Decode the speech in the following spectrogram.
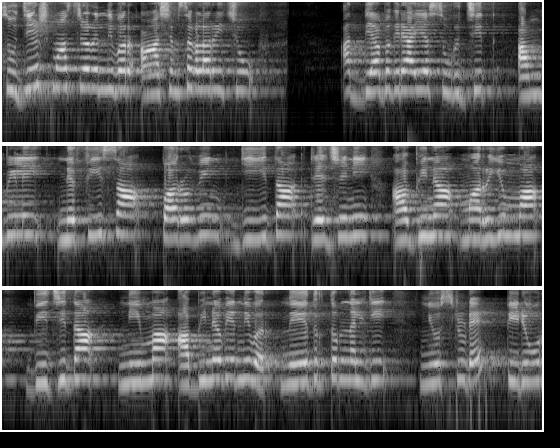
സുജേഷ് മാസ്റ്റർ എന്നിവർ ആശംസകൾ അറിയിച്ചു. അധ്യാപകരായ സുർജിത്ത് അമ്പിളി നഫീസ പർവിൻ ഗീത രജനി അഭിന മറിയുമ്മ വിജിത നിമ അഭിനവ് എന്നിവർ നേതൃത്വം നൽകി. News Today Tirur.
